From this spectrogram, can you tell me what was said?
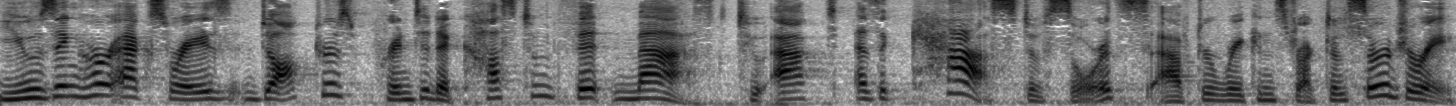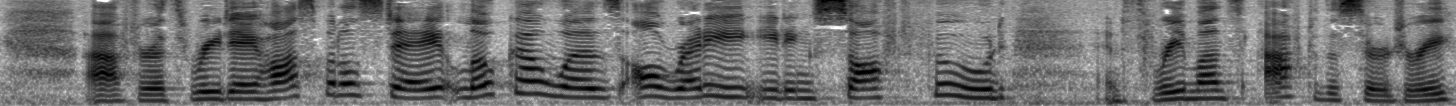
Using her x rays, doctors printed a custom fit mask to act as a cast of sorts after reconstructive surgery. After a three day hospital stay, Loca was already eating soft food, and three months after the surgery,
